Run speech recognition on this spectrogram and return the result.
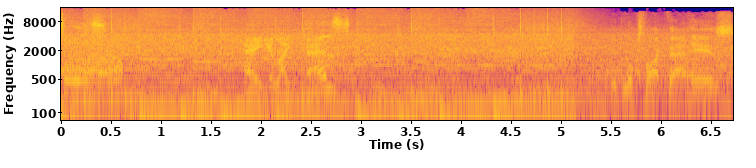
sauce. Hey, you like Pez? It looks like that. Here's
